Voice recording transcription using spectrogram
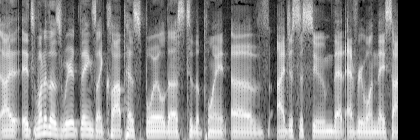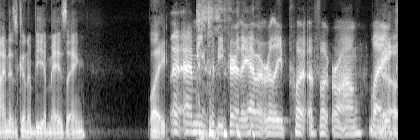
uh, it's one of those weird things like Klopp has spoiled us to the point of I just assume that everyone they sign is going to be amazing. Like, I mean, to be fair, they haven't really put a foot wrong. Like, no.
